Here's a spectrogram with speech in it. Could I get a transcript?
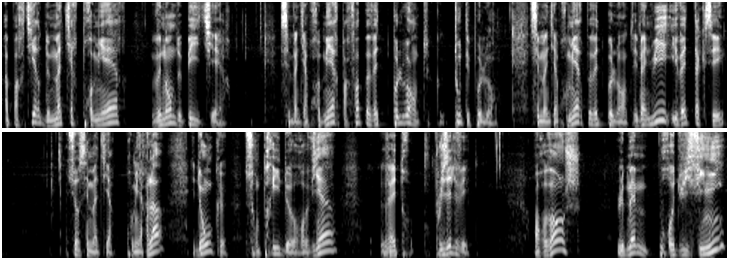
à partir de matières premières venant de pays tiers. Ces matières premières, parfois, peuvent être polluantes. Tout est polluant. Ces matières premières peuvent être polluantes. Et bien lui, il va être taxé sur ces matières premières-là, et donc son prix de revient va être plus élevé. En revanche, le même produit fini,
